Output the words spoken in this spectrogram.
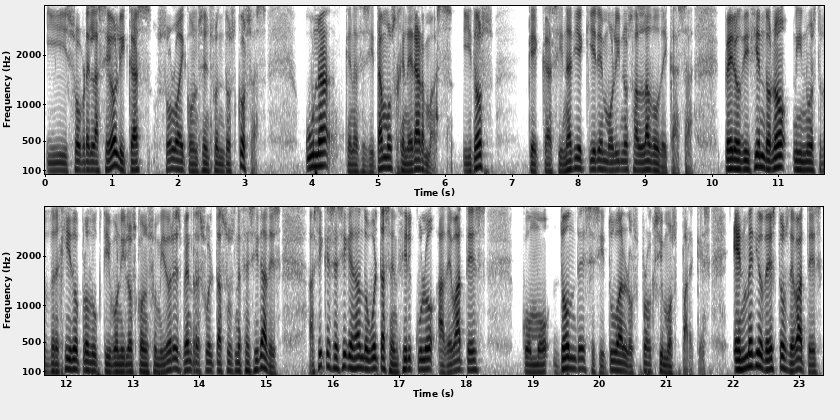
y sobre las eólicas solo hay consenso en dos cosas. Una, que necesitamos generar más y dos, que casi nadie quiere molinos al lado de casa. Pero diciendo no, ni nuestro tejido productivo ni los consumidores ven resueltas sus necesidades. Así que se sigue dando vueltas en círculo a debates como dónde se sitúan los próximos parques. En medio de estos debates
